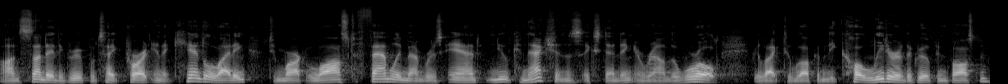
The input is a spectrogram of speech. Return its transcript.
On Sunday, the group will take part in a candle lighting to mark lost family members and new connections extending around the world. We'd like to welcome the co-leader of the group in Boston,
